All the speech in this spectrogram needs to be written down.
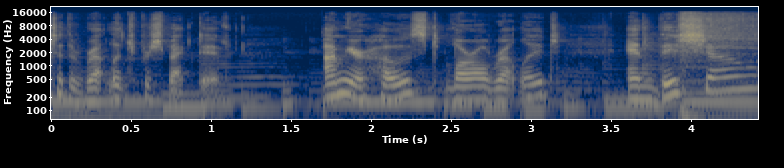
to the Rutledge Perspective. I'm your host, Laurel Rutledge, and this show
